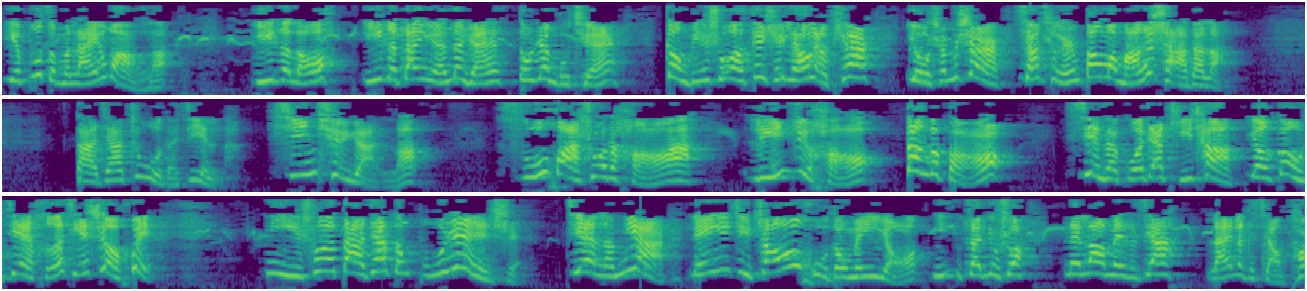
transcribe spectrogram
也不怎么来往了，一个楼一个单元的人都认不全，更别说跟谁聊聊天。有什么事儿想请人帮帮忙啥的了？大家住的近了，心却远了。俗话说得好啊，邻居好当个宝。现在国家提倡要构建和谐社会，你说大家都不认识，见了面连一句招呼都没有。你咱就说那浪妹子家来了个小偷，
